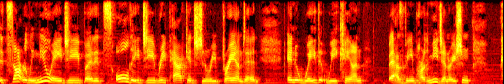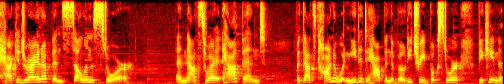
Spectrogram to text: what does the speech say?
it's not really new agey, but it's old agey repackaged and rebranded. in a way that we can, as being part of the me generation, package right up and sell in a store. And that's what happened. But that's kind of what needed to happen. The Bodhi Tree bookstore became the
